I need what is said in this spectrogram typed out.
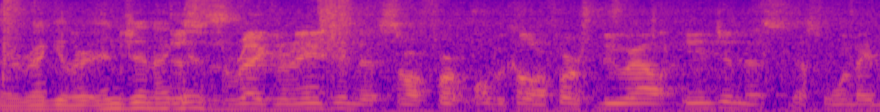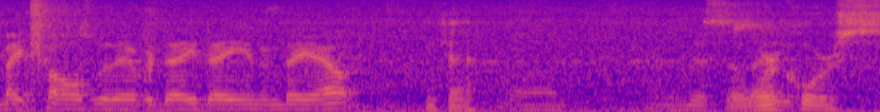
the regular engine, I This guess? is a regular engine, that's our fir, what we call our first due-out engine, that's, that's the one they make calls with every day, day in and day out. Okay, Um, and this the is a- workhorse.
